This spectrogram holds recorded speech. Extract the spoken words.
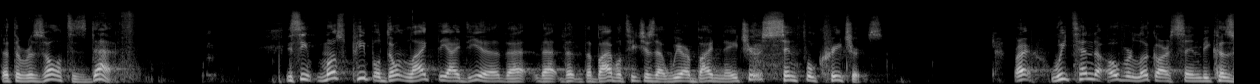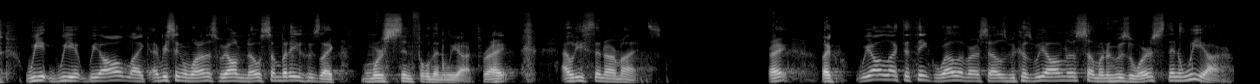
that the result is death. You see, most people don't like the idea that, that, that the Bible teaches that we are by nature sinful creatures. right? We tend to overlook our sin because we, we, we all, like every single one of us, we all know somebody who's like more sinful than we are, right? At least in our minds, right? Like we all like to think well of ourselves because we all know someone who's worse than we are.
